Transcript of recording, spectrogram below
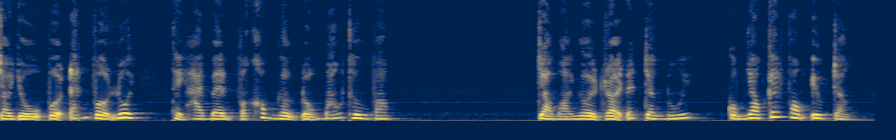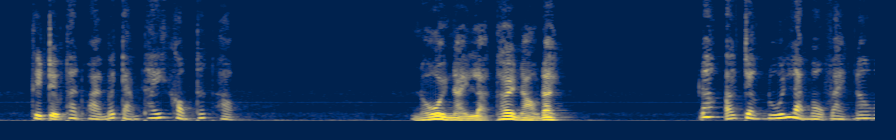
Cho dù vừa đánh vừa lui, thì hai bên vẫn không ngừng đổ máu thương vong chờ mọi người rời đến chân núi cùng nhau kết phong yêu trận thì triệu thanh hoài mới cảm thấy không thích hợp. Nơi này là thế nào đây? Đất ở chân núi là màu vàng nâu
